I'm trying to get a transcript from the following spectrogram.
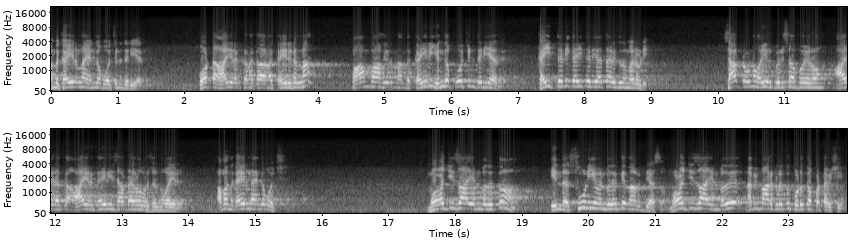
அந்த கயிறெல்லாம் எங்க போச்சுன்னு தெரியாது. போட்ட ஆயிரக்கணக்கான கயிறுகள்லாம் பாம்பாக இருந்த அந்த கயிறு எங்க போச்சுன்னு தெரியாது. கைத்தடி கைத்தடியா தான் இருக்குது மறுபடி. சாப்பிட்ட உடனே வயிறு பெருசா போயிடும் ஆயிரம் ஆயிரம் கயிறையும் சாப்பிட்டா எவ்வளவு ஒரு இருக்கும் வயிறு? அப்ப அந்த கயிறுலாம் எங்க போச்சு? மோஜிசா என்பதுக்கும் இந்த சூனியம் என்பதற்கு இதுதான் வித்தியாசம். மோஜிசா என்பது நபிமார்களுக்கு கொடுக்கப்பட்ட விஷயம்.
